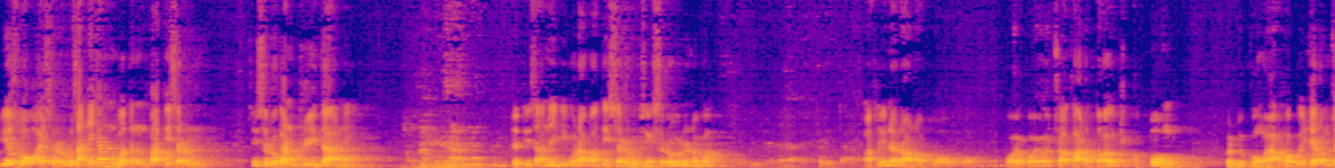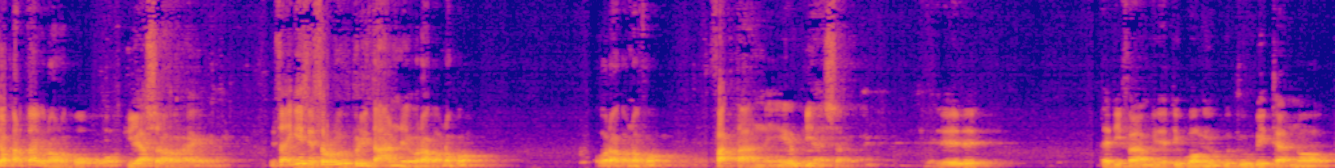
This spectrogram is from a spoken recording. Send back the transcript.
Ya pokoknya seru. Saat ini kan buatan pati seru. Sing seru kan berita nih. Jadi saat ini ora pati seru, sing seru apa? Berita. Aslinya ora ono apa-apa. Koyo-koyo Jakarta itu dikepung. Pendukung Ahok itu jarang Jakarta ya ora apa-apa. Biasa. Saiki sing seru beritane ora kok napa? Ora kok napa? Faktane ya biasa. Jadi Jadi paham ya, jadi wong itu kudu bedakno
